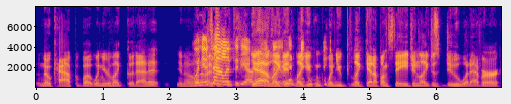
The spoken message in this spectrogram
no cap, but when you're like good at it, you know. When you're talented, yeah. Yeah, like it, like you can when you like get up on stage and like just do whatever,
